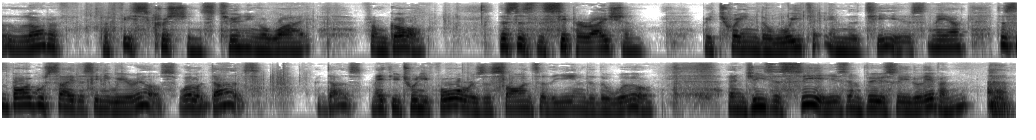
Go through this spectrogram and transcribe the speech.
lot of professed Christians turning away from God. This is the separation between the wheat and the tares. Now, does the Bible say this anywhere else? Well, it does. It does. Matthew 24 is the signs of the end of the world. And Jesus says in verse 11, and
